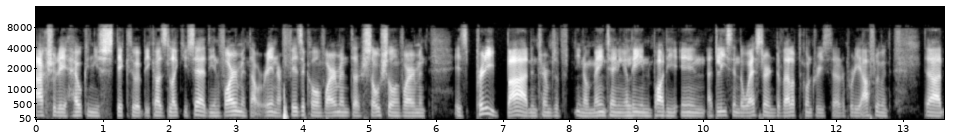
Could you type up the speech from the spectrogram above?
actually how can you stick to it? Because like you said the environment that we're in our physical environment our social environment is pretty bad in terms of you know maintaining a lean body in at least in the western developed countries that are pretty affluent that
